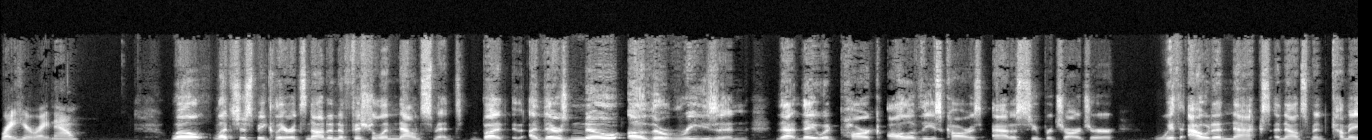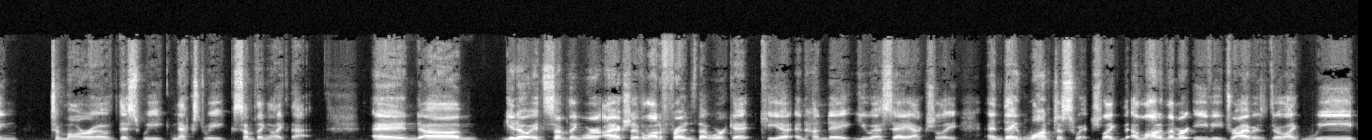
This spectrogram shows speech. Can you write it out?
right here right now? Well, let's just be clear. It's not an official announcement, but uh, there's no other reason that they would park all of these cars at a supercharger without a NACS announcement coming tomorrow, this week, next week, something like that and um, you know it's something where i actually have a lot of friends that work at kia and hyundai usa actually and they want to switch like a lot of them are ev drivers they're like we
